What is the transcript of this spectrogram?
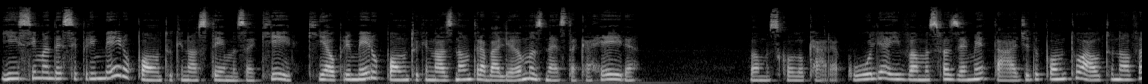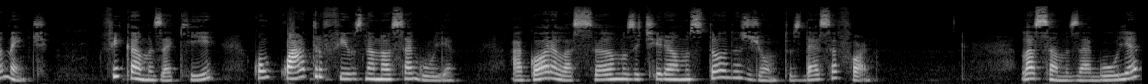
e em cima desse primeiro ponto que nós temos aqui, que é o primeiro ponto que nós não trabalhamos nesta carreira, vamos colocar a agulha e vamos fazer metade do ponto alto novamente. Ficamos aqui com quatro fios na nossa agulha. Agora laçamos e tiramos todos juntos dessa forma. Laçamos a agulha,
